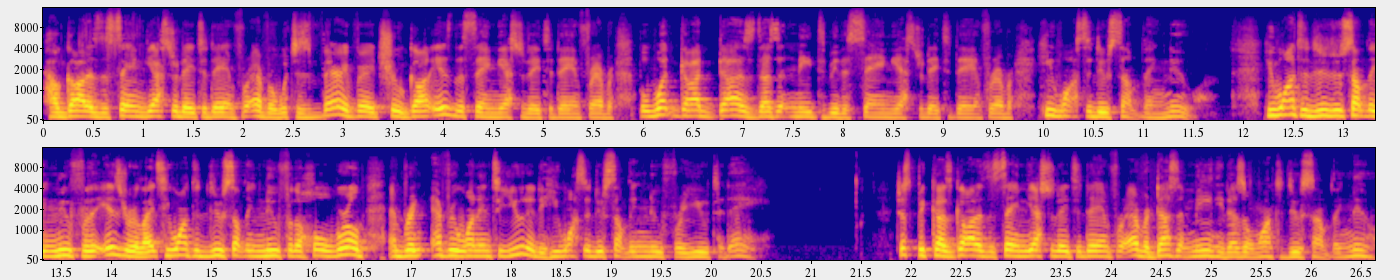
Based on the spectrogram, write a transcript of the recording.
how God is the same yesterday, today, and forever, which is very, very true. God is the same yesterday, today, and forever. But what God does doesn't need to be the same yesterday, today, and forever. He wants to do something new. He wanted to do something new for the Israelites. He wanted to do something new for the whole world and bring everyone into unity. He wants to do something new for you today. Just because God is the same yesterday, today, and forever doesn't mean He doesn't want to do something new.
